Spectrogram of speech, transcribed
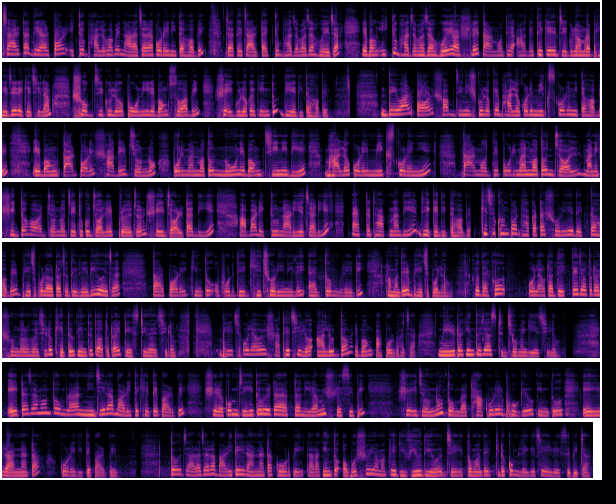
চালটা দেওয়ার পর একটু ভালোভাবে নাড়াচাড়া করে নিতে হবে, যাতে চালটা একটু ভাজা ভাজা হয়ে যায় এবং একটু ভাজা ভাজা হয়ে আসলে তার মধ্যে আগে থেকে যেগুলো আমরা ভেজে রেখেছিলাম, সবজিগুলো, পনির এবং সোয়াবিন, সেইগুলোকে কিন্তু দিয়ে দিতে হবে। দেওয়ার পর সব জিনিসগুলোকে ভালো করে মিক্স করে নিতে হবে এবং তারপরে স্বাদের জন্য পরিমাণ মতো নুন এবং চিনি দিয়ে ভালো করে মিক্স করে নিয়ে তার মধ্যে পরিমাণ মতন জল মানে সিদ্ধ হওয়ার জন্য যেটুকু জলের প্রয়োজন সেই জলটা দিয়ে আবার একটু নাড়িয়ে চাড়িয়ে একটা ঢাকনা দিয়ে ঢেকে দিতে হবে। কিছুক্ষণ পর ঢাকাটা সরিয়ে দেখতে হবে, ভেজ পোলাওটা যদি রেডি হয়ে যায়, তারপরে কিন্তু ওপর দিয়ে ঘি ছড়িয়ে নিলেই একদম রেডি আমাদের ভেজ পোলাও। তো দেখো পোলাওটা দেখতে যতটা সুন্দর হয়েছিল, খেতেও কিন্তু ততটাই টেস্টি হয়েছিল। ভেজ পোলাওয়ের সাথে ছিল আলুর দম এবং পাঁপড় ভাজা। মেনুটা কিন্তু জাস্ট জমে গিয়েছিল। এটা যেমন তোমরা নিজেরা বাড়িতে খেতে পারবে, সেরকম যেহেতু এটা একটা নিরামিষ রেসিপি সেই জন্য তোমরা ঠাকুরের ভোগেও কিন্তু এই রান্নাটা করে দিতে পারবে। তো যারা যারা বাড়িতেই রান্নাটা করবে, তারা কিন্তু অবশ্যই আমাকে রিভিউ দিও যে তোমাদের কীরকম লেগেছে এই রেসিপিটা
